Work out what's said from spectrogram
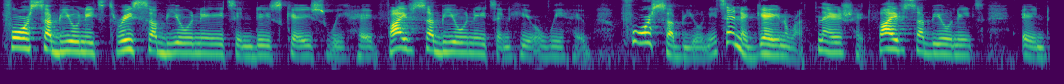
four subunits, three subunits. In this case, we have five subunits, and here we have four subunits. And again, Ratnesh had five subunits and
